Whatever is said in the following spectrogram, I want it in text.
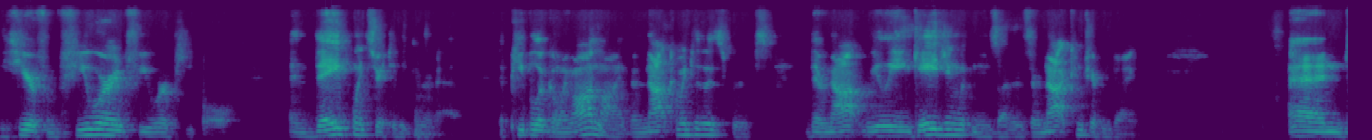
We hear from fewer and fewer people. And they point straight to the internet. The people are going online. They're not coming to those groups. They're not really engaging with newsletters. They're not contributing. And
